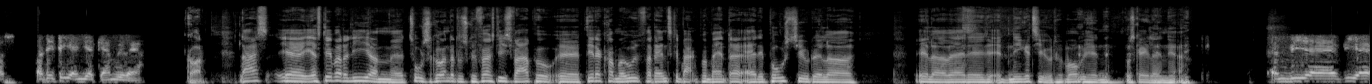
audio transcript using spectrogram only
også. Og det er det, jeg gerne vil være. Godt. Lars, øh, jeg slipper dig lige om øh, to sekunder. Du skal først lige svare på, det der kommer ud fra Danske Bank på mandag, er det positivt eller eller hvad er det et negativt? Hvor er vi henne på skalaen her? Jamen, vi er, vi er,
